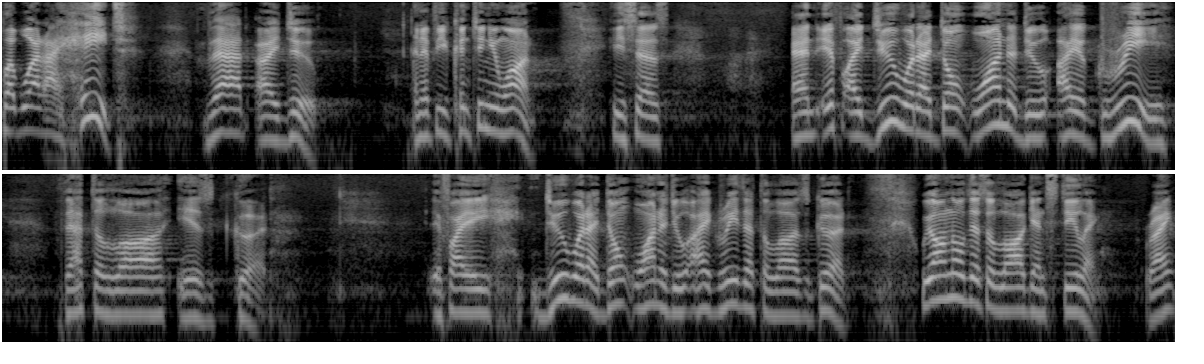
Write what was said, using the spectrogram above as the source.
But what I hate, that I do. And if you continue on, he says, and if I do what I don't want to do, I agree that the law is good. If I do what I don't want to do, I agree that the law is good. We all know there's a law against stealing, right?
